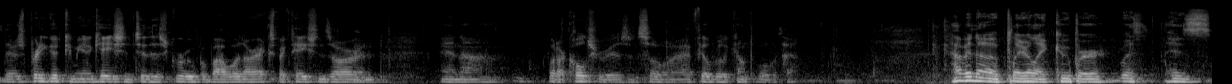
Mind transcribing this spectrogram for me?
there's pretty good communication to this group about what our expectations are and, and uh, what our culture is, and so I feel really comfortable with that. Having a player like Cooper with his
